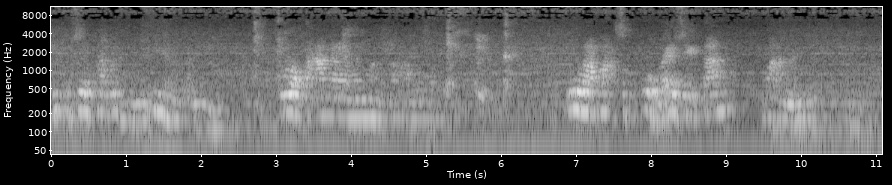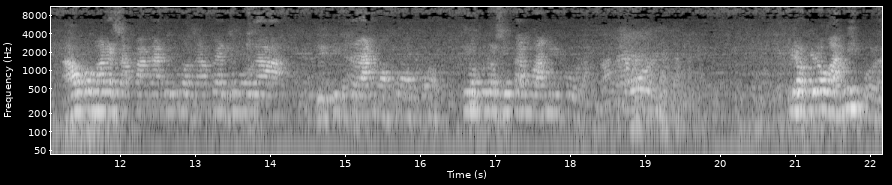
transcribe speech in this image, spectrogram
itu setan iki yang Kulo kaangan yang memang ulama sepuh wae setan mana Aku kemarin sapangan itu sampai semula Jadi terang apa-apa. Kira-kira setan wani pula. Kira-kira wani pula.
